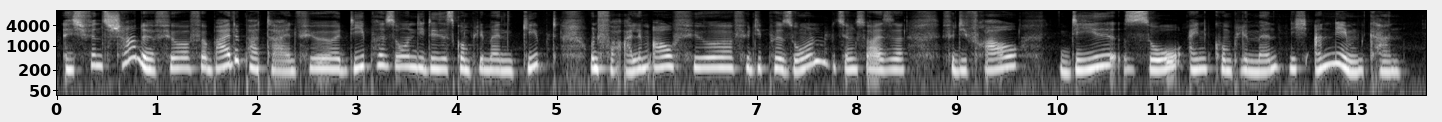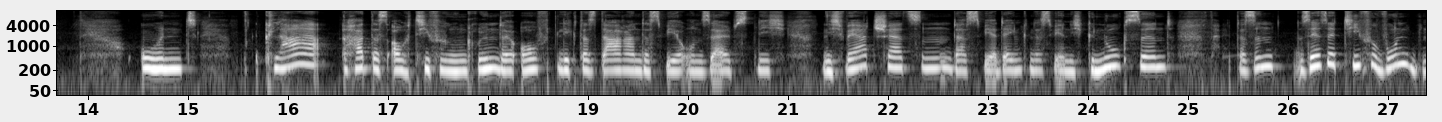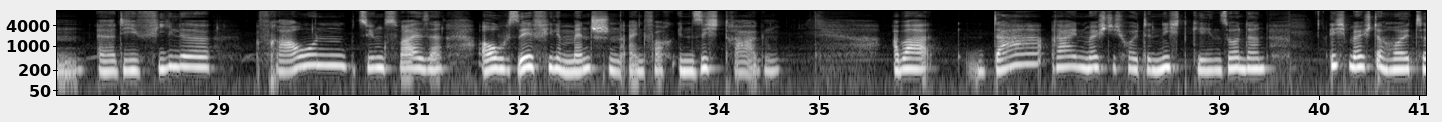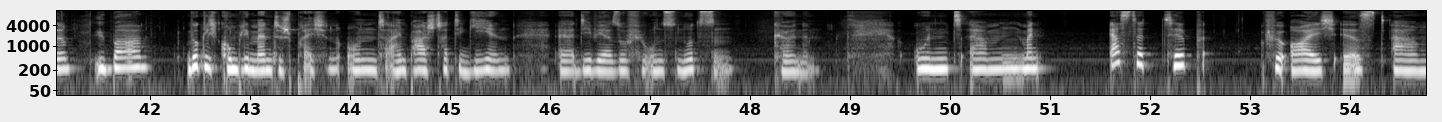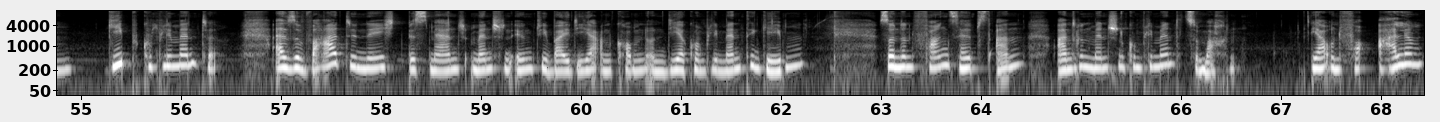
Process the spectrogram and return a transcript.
ich finde es schade für, für beide Parteien, für die Person, die dieses Kompliment gibt und vor allem auch für, für die Person bzw. für die Frau, die so ein Kompliment nicht annehmen kann. Und klar hat das auch tiefere Gründe. Oft liegt das daran, dass wir uns selbst nicht, nicht wertschätzen, dass wir denken, dass wir nicht genug sind. Das sind sehr, sehr tiefe Wunden, äh, die viele Frauen beziehungsweise auch sehr viele Menschen einfach in sich tragen. Aber da rein möchte ich heute nicht gehen, sondern ich möchte heute über wirklich Komplimente sprechen und ein paar Strategien, äh, die wir so für uns nutzen können. Und ähm, mein erster Tipp für euch ist, ähm, gib Komplimente. Also warte nicht, bis Menschen irgendwie bei dir ankommen und dir Komplimente geben, sondern fang selbst an, anderen Menschen Komplimente zu machen. Ja, und vor allem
